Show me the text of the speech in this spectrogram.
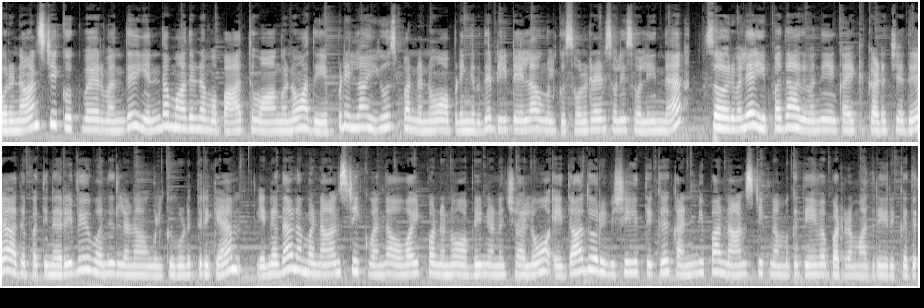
ஒரு நான்ஸ்டிக் குக்வேர் வந்து எந்த மாதிரி நம்ம பார்த்து வாங்கணும் அது எப்படிலாம் யூஸ் பண்ணணும் அப்படிங்கிறது டீட்டெயிலாக உங்களுக்கு சொல்கிறேன்னு சொல்லி சொல்லியிருந்தேன். ஸோ ஒரு வழியாக இப்போ தான் அது வந்து என் கைக்கு கிடச்சது. அதை பற்றின ரிவ்யூ வந்து இதில் நான் உங்களுக்கு கொடுத்துருக்கேன். என்னதான் நம்ம நான்ஸ்டிக் வந்து அவாய்ட் பண்ணணும் அப்படின்னு நினச்சாலும் ஏதாவது ஒரு விஷயத்துக்கு கண்டிப்பாக நான்ஸ்டிக் நமக்கு தேவைப்படுற மாதிரி இருக்குது.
